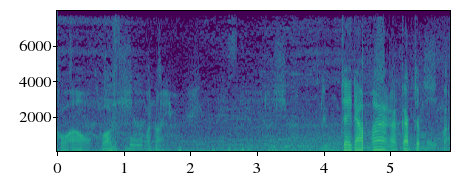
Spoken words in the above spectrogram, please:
ขอเอาคอสโบมาหน่อยยุงใจดำมากอะกัดจมูกอะ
